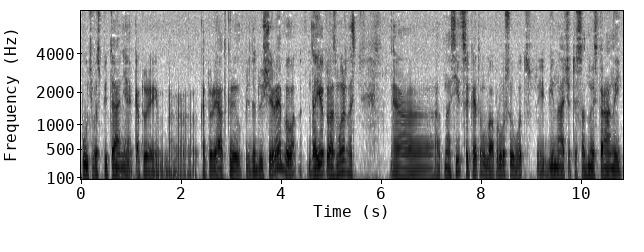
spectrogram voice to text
путь воспитания, который, э, который открыл предыдущий Рэбе, дает возможность э, относиться к этому вопросу вот иначе. То есть, с одной стороны,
